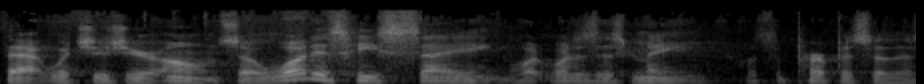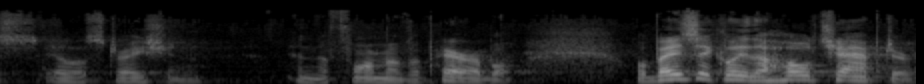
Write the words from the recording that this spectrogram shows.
that which is your own? So, what is he saying? What, what does this mean? What's the purpose of this illustration? in the form of a parable. Well, basically, the whole chapter,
